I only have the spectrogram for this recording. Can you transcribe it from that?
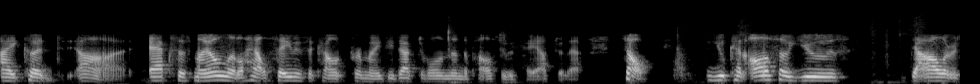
I could uh, access my own little health savings account for my deductible, and then the policy would pay after that. So you can also use dollars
